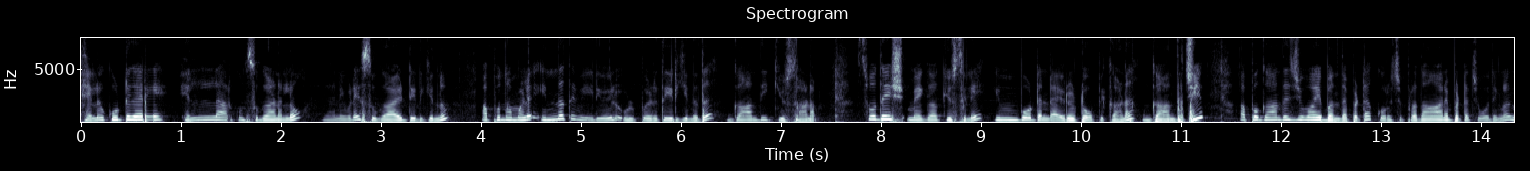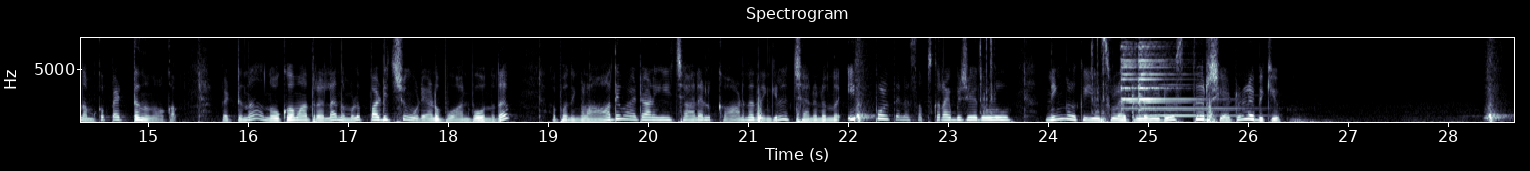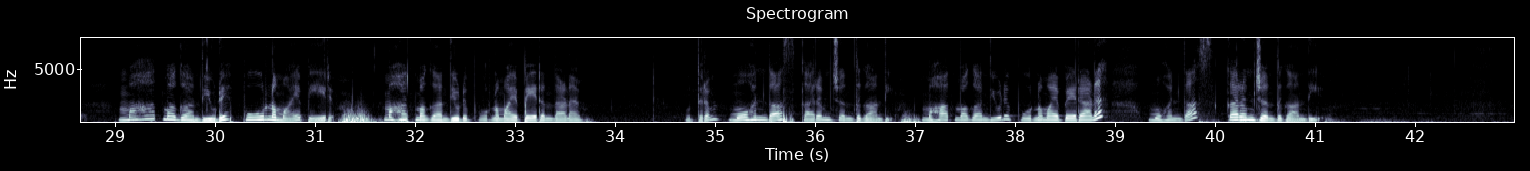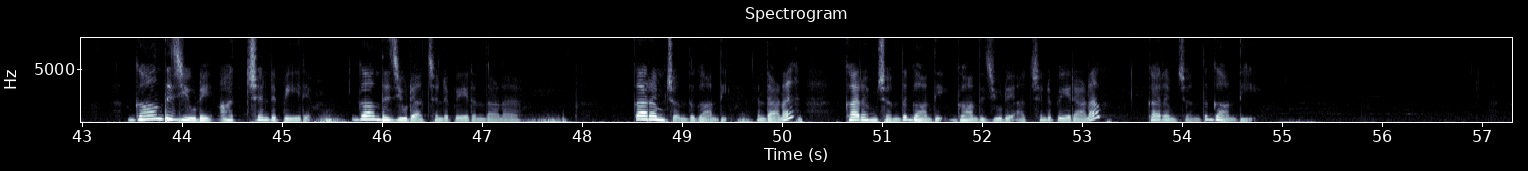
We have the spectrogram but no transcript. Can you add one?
Hello കൂട്ടുകാരെ. എല്ലാവർക്കും സുഖമാണല്ലോ ഞാനിവിടെ സുഖമായിട്ടിരിക്കുന്നു അപ്പോൾ നമ്മൾ ഇന്നത്തെ വീഡിയോയിൽ ഉൾപ്പെടുത്തിയിരിക്കുന്നത് ഗാന്ധി ക്യൂസാണ് സ്വദേശ് മെഗാ ക്യൂസിലെ ഇമ്പോർട്ടന്റ് ആയൊരു ടോപ്പിക്കാണ് ഗാന്ധിജി. അപ്പോൾ ഗാന്ധിജിയുമായി ബന്ധപ്പെട്ട കുറച്ച് പ്രധാനപ്പെട്ട ചോദ്യങ്ങൾ നമുക്ക് പെട്ടെന്ന് നോക്കാം. പെട്ടെന്ന് നോക്കുക മാത്രമല്ല നമ്മൾ പഠിച്ചും കൂടിയാണ് പോകാൻ പോകുന്നത്. അപ്പോൾ നിങ്ങൾ ആദ്യമായിട്ടാണ് ഈ ചാനൽ കാണുന്നതെങ്കിൽ ചാനലൊന്ന് ഇപ്പോൾ തന്നെ സബ്സ്ക്രൈബ് ചെയ്തോളൂ. നിങ്ങൾക്ക് യൂസ്ഫുൾ ആയിട്ടുള്ള വീഡിയോസ് തീർച്ചയായിട്ടും ലഭിക്കും. മഹാത്മാഗാന്ധിയുടെ പൂർണമായ പേര്. മഹാത്മാഗാന്ധിയുടെ പൂർണമായ പേരെന്താണ്? ഉത്തരം മോഹൻദാസ് കരംചന്ദ് ഗാന്ധി. മഹാത്മാഗാന്ധിയുടെ പൂർണമായ പേരാണ് മോഹൻദാസ് കരംചന്ദ് ഗാന്ധി. ഗാന്ധിജിയുടെ അച്ഛന്റെ പേര്. ഗാന്ധിജിയുടെ അച്ഛന്റെ പേരെന്താണ്? കരംചന്ദ് ഗാന്ധി. എന്താണ്? കരംചന്ദ് ഗാന്ധി. ഗാന്ധിജിയുടെ അച്ഛന്റെ പേരാണ് കരംചന്ദ് ഗാന്ധി.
